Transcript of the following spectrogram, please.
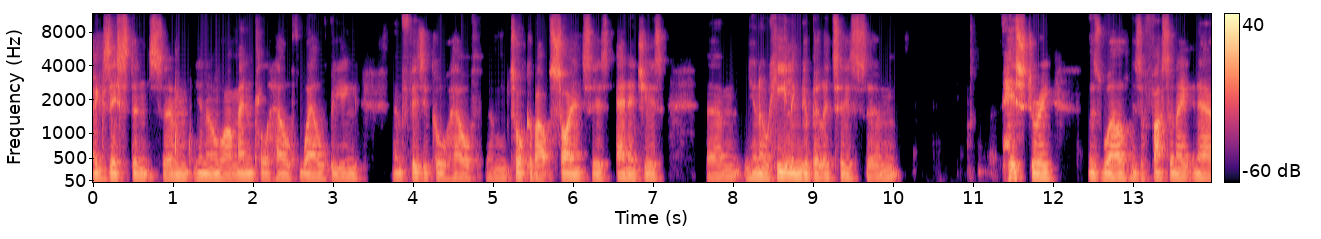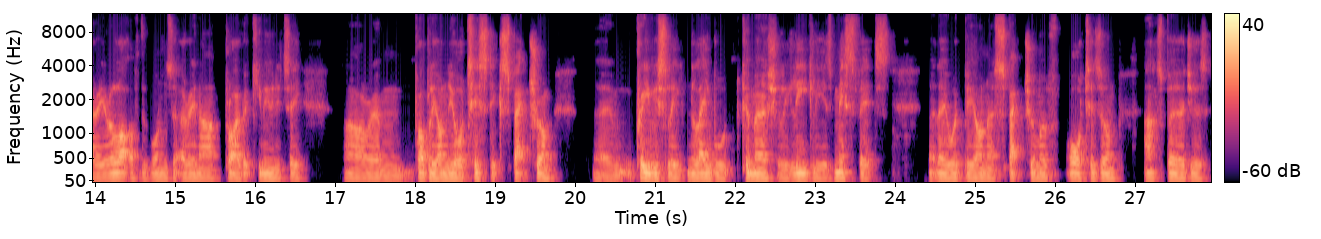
existence, um, you know, our mental health, well-being and physical health, and talk about sciences, energies, um, you know, healing abilities, um, history as well is a fascinating area. A lot of the ones that are in our private community are um, probably on the autistic spectrum, um, previously labelled commercially, legally as misfits, but they would be on a spectrum of autism, Asperger's,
